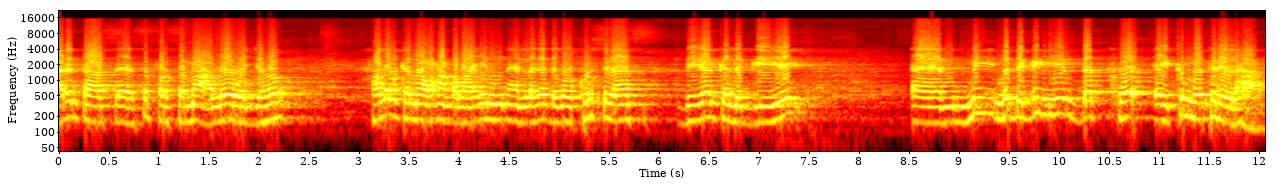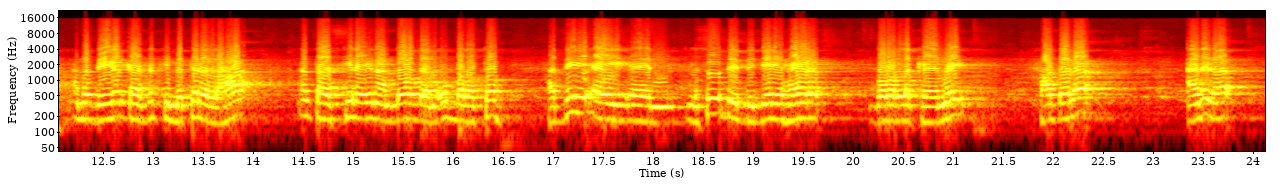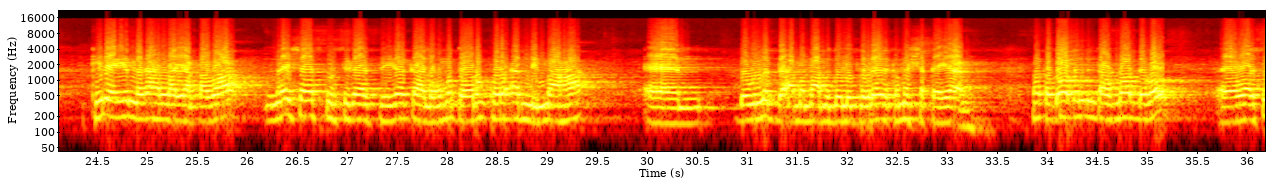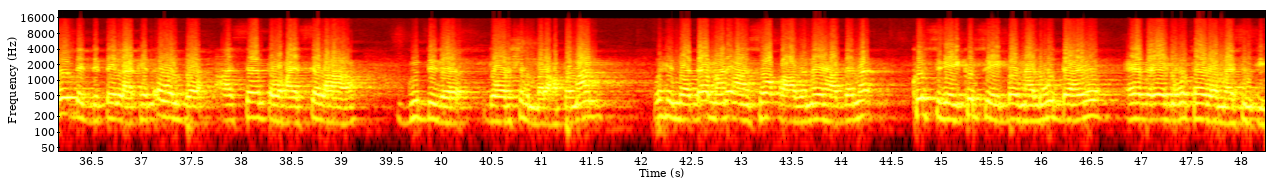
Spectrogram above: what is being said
arrintaas si farsamo ah loo wajaho hadalkana waxaan qabaa in laga dhigo kursigaas deegaanka la geeyey. Mi ma degan yihiin dadka ay ka mateli lahaa ama deegaankaas dadkii mateli lahaa. Intaas keliya inaan doodan u badato haddii ay la soo dedejiyey heer gobol la keenay haddana aniga keliya in laga hadlayaan qabaa meeshaas kursigaas deegaankaa laguma dooran karo amni ma aha dowladda ama maamul dowlad goboleedka kama shaqeeyaan. Marka dood in intaas loo dhigo waa soo degdegtay laakiin awalba aseenta waxaa iska lahaa guddiga doorashada madax bannaan wixii maadaama aniga aan soo qaadanay haddana kursigay kursigay badnaa lagu daayo ceeb ayay noqon tahay waa mahadsantii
